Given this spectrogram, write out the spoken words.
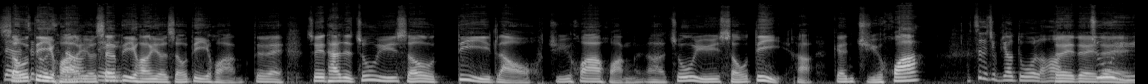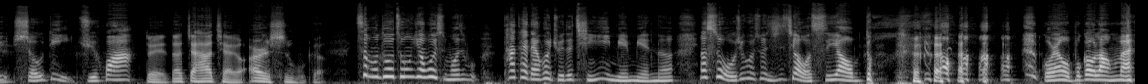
熟地黄有生地黄有熟地黄，对不对？所以它是茱萸熟地老菊花黄啊，茱萸熟地啊跟菊花，这个就比较多了哈。对对对，茱萸熟地菊花，对，那加起来有二十五个。这么多中药，为什么他太太会觉得情意绵绵呢？要是我，就会说你是叫我吃药多。果然我不够浪漫。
